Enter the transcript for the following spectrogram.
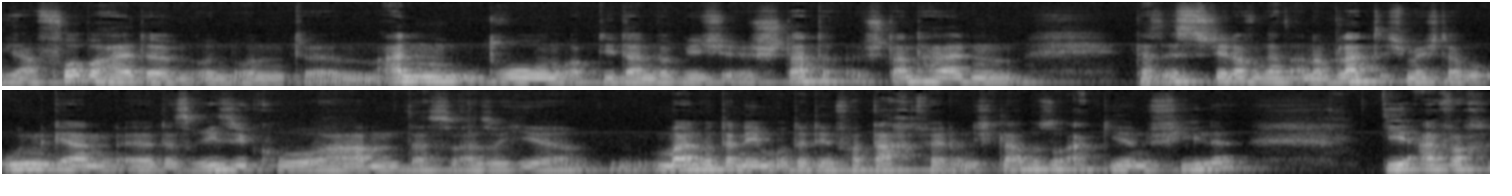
ja, Vorbehalte und, und ähm, Androhungen, ob die dann wirklich statt, standhalten, das ist, steht auf einem ganz anderen Blatt. Ich möchte aber ungern äh, das Risiko haben, dass also hier mein Unternehmen unter den Verdacht fällt. Und ich glaube, so agieren viele die einfach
